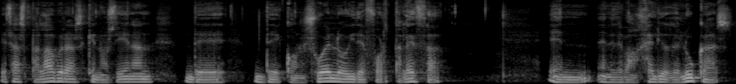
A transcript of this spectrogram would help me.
esas palabras que nos llenan de, consuelo y de fortaleza en, el Evangelio de Lucas,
